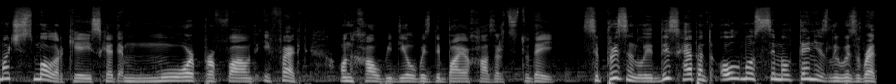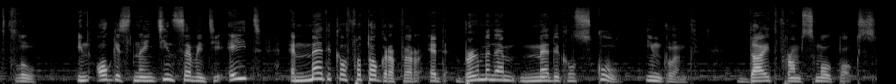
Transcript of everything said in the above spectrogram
much smaller case had a more profound effect on how we deal with the biohazards today. Surprisingly, this happened almost simultaneously with red flu. In August 1978, a medical photographer at Birmingham Medical School, England, died from smallpox.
